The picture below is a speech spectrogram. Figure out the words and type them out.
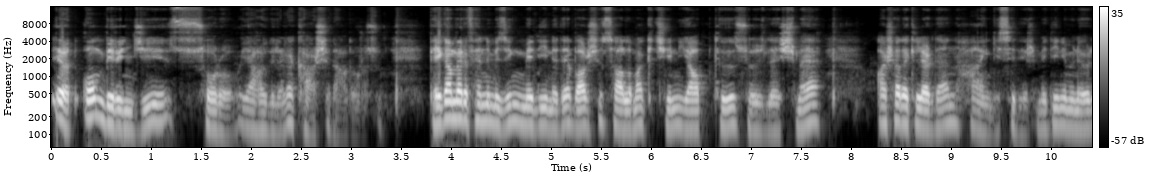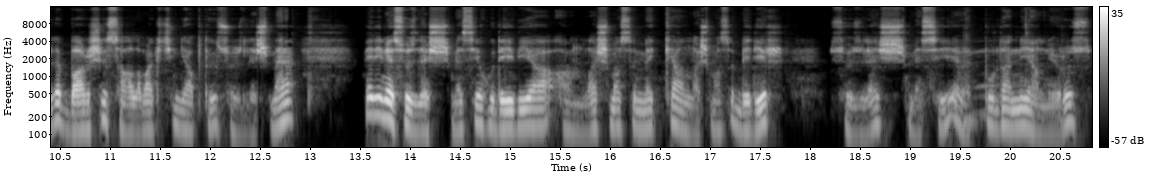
Evet 11. soru Yahudilere karşı daha doğrusu. Peygamber Efendimizin Medine'de barışı sağlamak için yaptığı sözleşme aşağıdakilerden hangisidir? Medine-i Münevvere'de barışı sağlamak için yaptığı sözleşme Medine Sözleşmesi, Hudeybiye Anlaşması, Mekke Anlaşması, Bedir Sözleşmesi. Evet buradan ne anlıyoruz?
